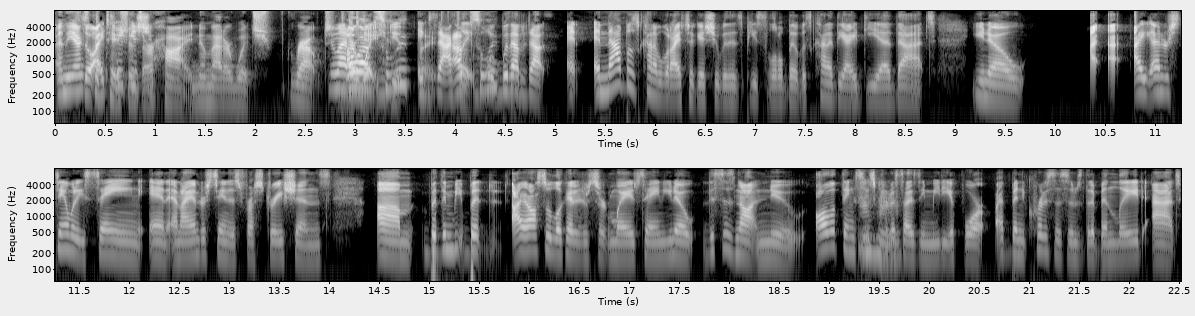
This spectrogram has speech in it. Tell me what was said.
and the So I take expectations issue- are high no matter which route. no matter Oh, what you do exactly w- Absolutely. without a doubt and and that was kind of what i took issue with his piece a little bit was kind of the idea that you know i i I understand what he's saying and and i understand his frustrations um, but then, but I also look at it a certain way of saying, you know, this is not new. All the things he's Mhm. criticizing media for have been criticisms that have been laid at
